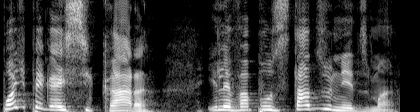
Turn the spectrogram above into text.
Pode pegar esse cara e levar pros Estados Unidos, mano.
